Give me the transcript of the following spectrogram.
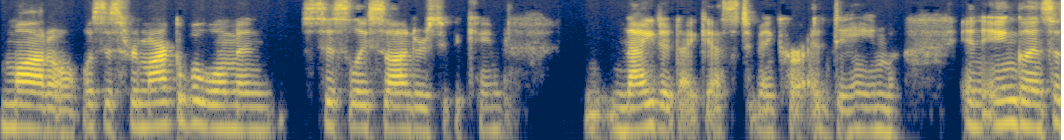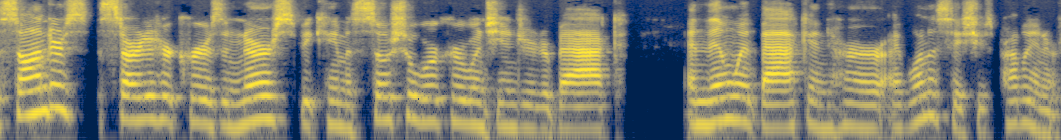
model was this remarkable woman cicely saunders who became knighted i guess to make her a dame in England. So Saunders started her career as a nurse, became a social worker when she injured her back, and then went back in her, I want to say she was probably in her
